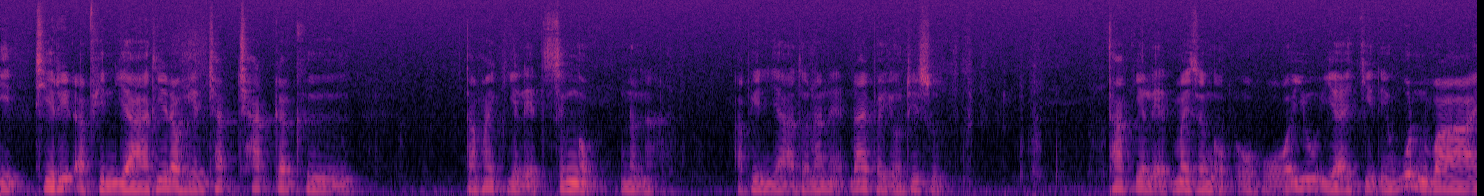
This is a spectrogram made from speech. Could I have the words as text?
อิทธิฤทธิ์อภิญญาที่เราเห็นชัดๆก็คือทำให้กิเลสสงบนั่นน่ะอภิญญาตัวนั้นเนี่ยได้ประโยชน์ที่สุด ถ้ากิเลสไม่สงบ โอ้โหอายุใหญ่จิตนี่วุ่นวาย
